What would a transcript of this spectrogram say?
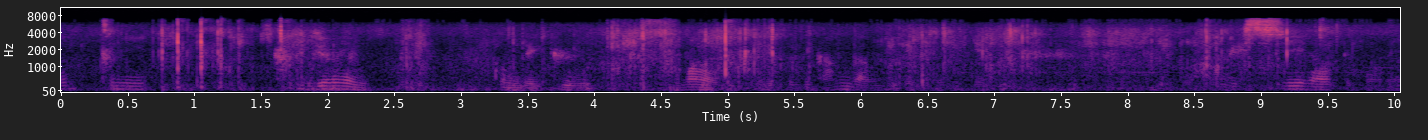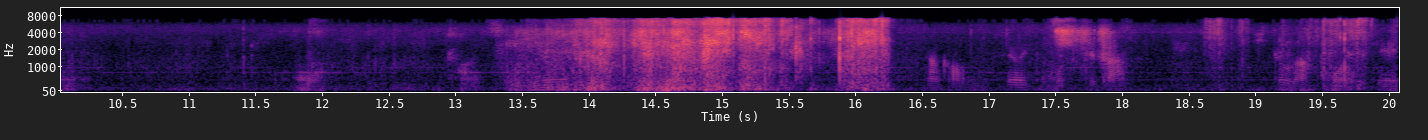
本当に、機関銃のように突っ込んでいく様を見て、それでガンガン受けてるのを見て、嬉しいなってこうね、思ったんですよね。なんか面白いと思ってた人がこうして、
